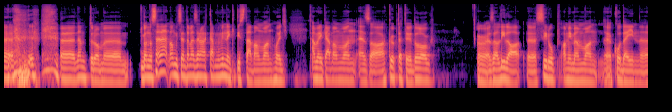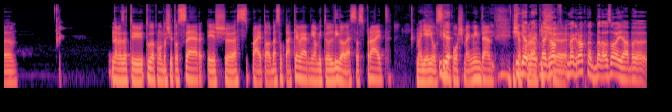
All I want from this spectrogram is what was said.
Nem tudom, gondolom, amúgy szerintem ezzel kb. mindenki tisztában van, hogy Amerikában van ez a köptető dolog, ez a lila szirup, amiben van kodein nevezetű tudatmódosító szer, és ezt Sprite-tal beszokták keverni, amitől lila lesz a Sprite, meg ilyen jó szirupos, meg minden. És igen, akkor meg, kis, meg, rak, meg raknak bele az aljába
